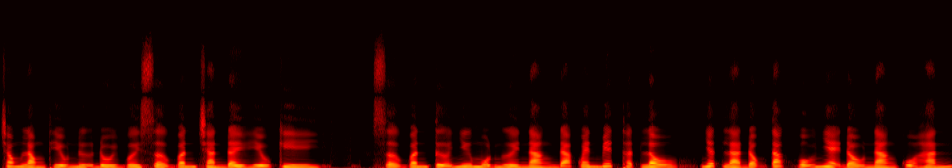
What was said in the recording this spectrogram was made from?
Trong lòng thiếu nữ đối với sở vân tràn đầy hiếu kỳ. Sở vân tựa như một người nàng đã quen biết thật lâu, nhất là động tác vỗ nhẹ đầu nàng của hắn.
